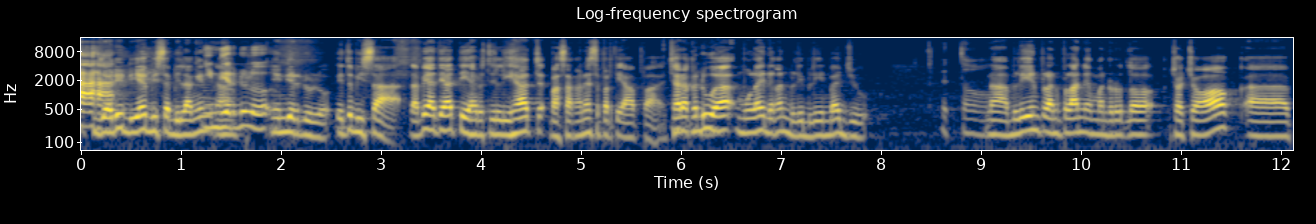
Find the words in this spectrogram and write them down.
jadi dia bisa bilangin Nyindir ah, dulu. Nyindir dulu. Itu bisa. Tapi hati-hati harus dilihat pasangannya seperti apa. Cara kedua mulai dengan beli-beliin baju. Betul. Nah, beliin pelan-pelan yang menurut lo cocok. em,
